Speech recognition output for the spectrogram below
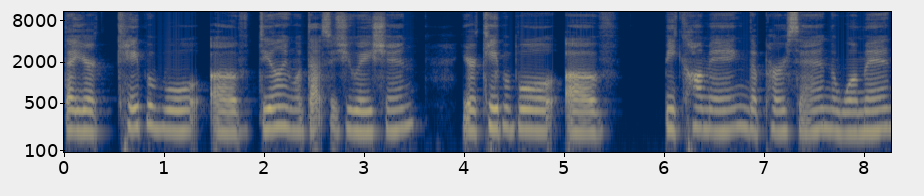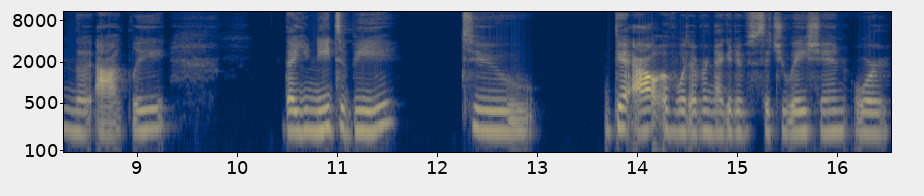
that you're capable of dealing with that situation. You're capable of becoming the person, the woman, the athlete that you need to be to get out of whatever negative situation or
